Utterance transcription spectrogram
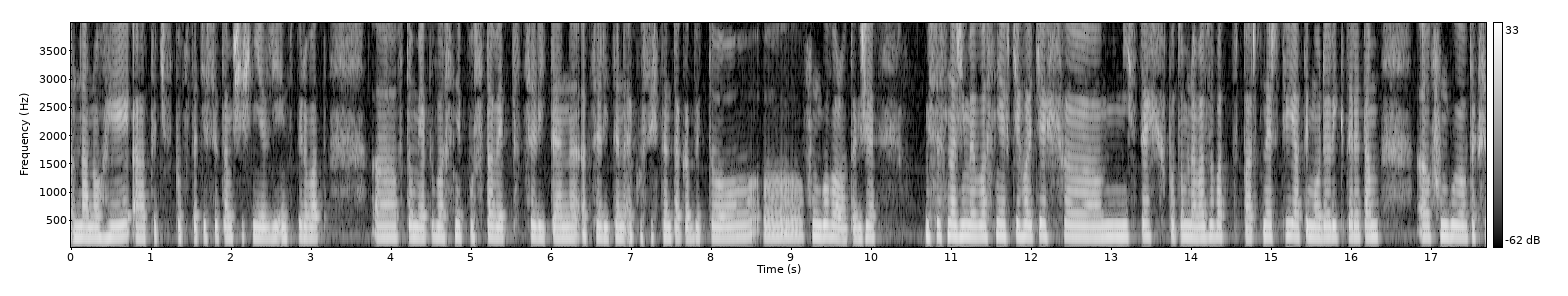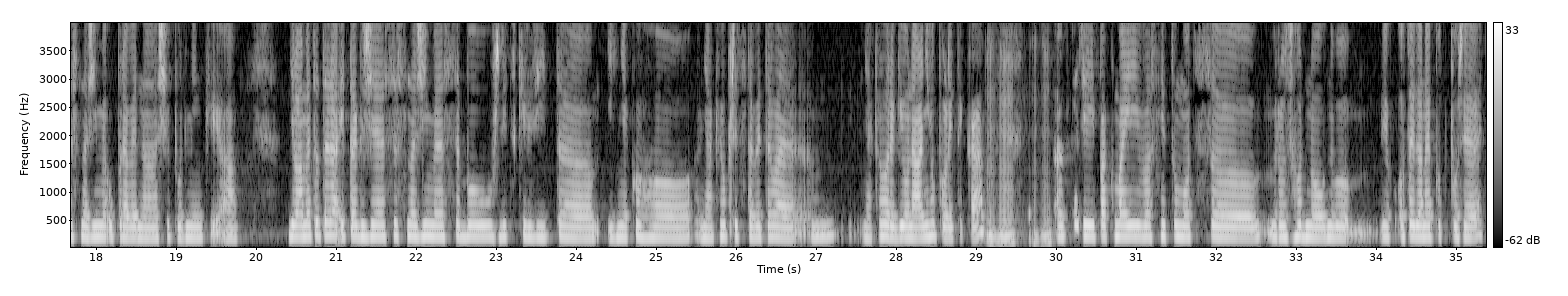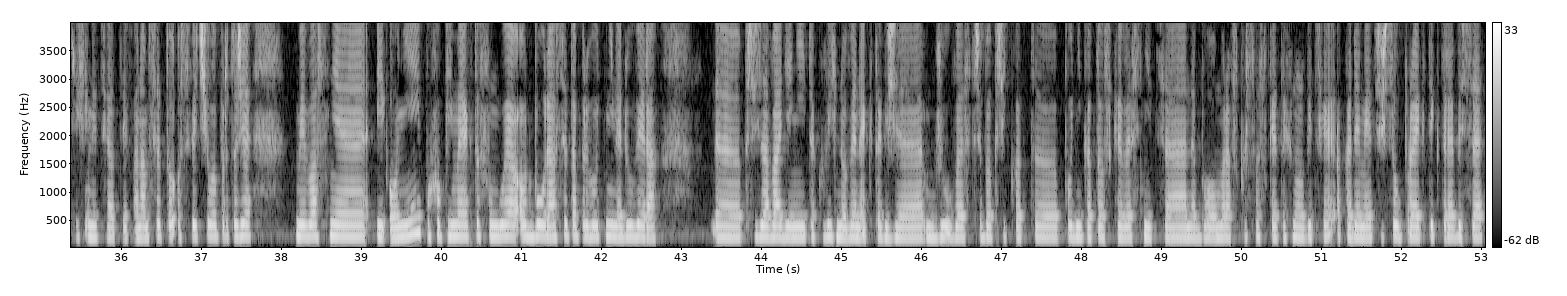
na nohy a teď v podstatě se tam všichni jezdí inspirovat v tom, jak vlastně postavit celý ten, celý ten ekosystém tak, aby to fungovalo. Takže my se snažíme vlastně v těchto těch eh, místech potom navazovat partnerství a ty modely, které tam eh, fungují, tak se snažíme upravit na naše podmínky a Děláme to teda i tak, že se snažíme sebou vždycky vzít eh, i někoho, nějakého představitele, mm, nějakého regionálního politika, uh-huh, uh-huh. kteří pak mají vlastně tu moc rozhodnout nebo o té dané podpoře těch iniciativ. A nám se to osvědčilo, protože my vlastně i oni pochopíme, jak to funguje a odbourá se ta prvotní nedůvěra eh, při zavádění takových novinek, takže můžu uvést třeba příklad eh, podnikatelské vesnice nebo Moravskoslezské technologické akademie, což jsou projekty, které by se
